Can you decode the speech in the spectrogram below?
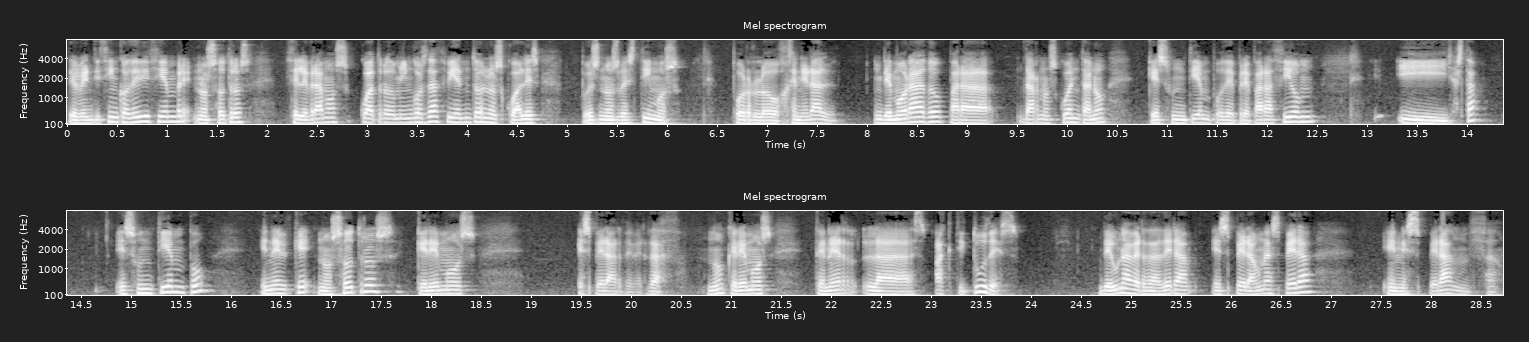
del 25 de diciembre, nosotros celebramos cuatro domingos de Adviento en los cuales pues nos vestimos por lo general de morado para darnos cuenta, ¿no? que es un tiempo de preparación y ya está. Es un tiempo en el que nosotros queremos esperar de verdad, ¿no? Queremos tener las actitudes de una verdadera espera, una espera en esperanza,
